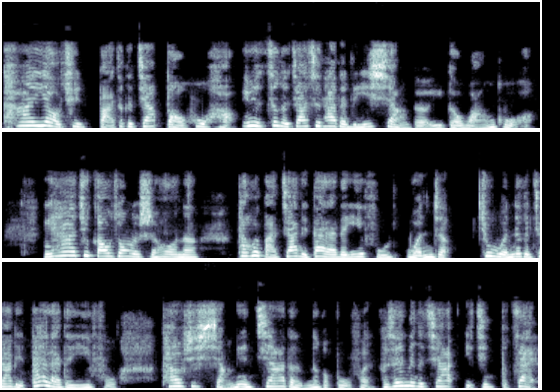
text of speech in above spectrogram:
他要去把这个家保护好，因为这个家是他的理想的一个王国。你看他去高中的时候呢，他会把家里带来的衣服闻着，就闻那个家里带来的衣服，他会去想念家的那个部分。可是那个家已经不在了，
